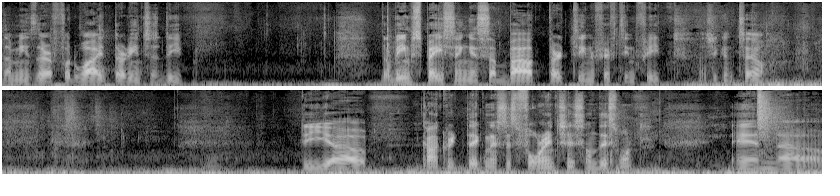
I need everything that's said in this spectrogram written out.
That means they're a foot wide, 30 inches deep. The beam spacing is about 13 or 15 feet, as you can tell. The uh, concrete thickness is four inches on this one and uh,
